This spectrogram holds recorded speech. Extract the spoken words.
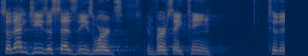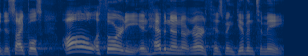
So then Jesus says these words in verse 18 to the disciples All authority in heaven and on earth has been given to me.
